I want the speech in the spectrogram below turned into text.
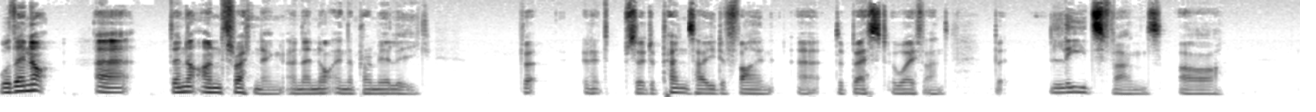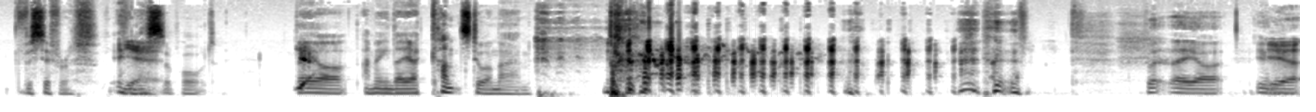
Well, they're not. Uh, they're not unthreatening, and they're not in the Premier League. But and it, so it depends how you define uh, the best away fans. But Leeds fans are vociferous in Yeah. their support. They Yeah. are. I mean, they are cunts to a man. but they are. You know, Yeah,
